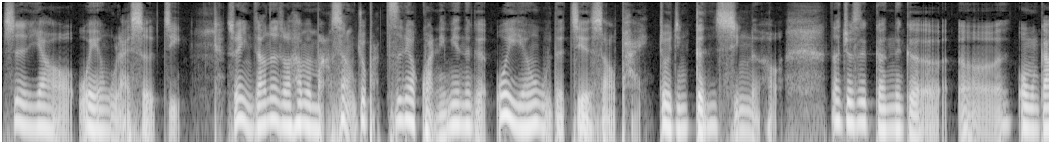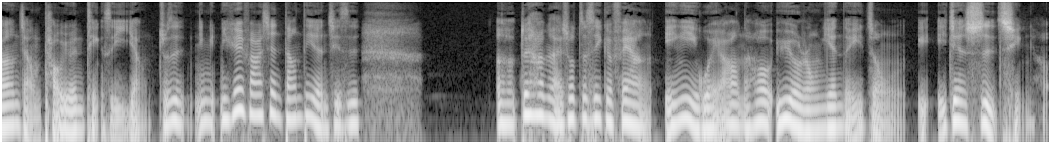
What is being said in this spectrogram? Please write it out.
是要魏延武来设计。所以你知道那时候他们马上就把资料馆里面那个魏延武的介绍牌就已经更新了哈，那就是跟那个呃我们刚刚讲桃园亭是一样，就是你你可以发现当地人其实呃对他们来说这是一个非常引以为傲，然后与有荣焉的一种一一件事情哈，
